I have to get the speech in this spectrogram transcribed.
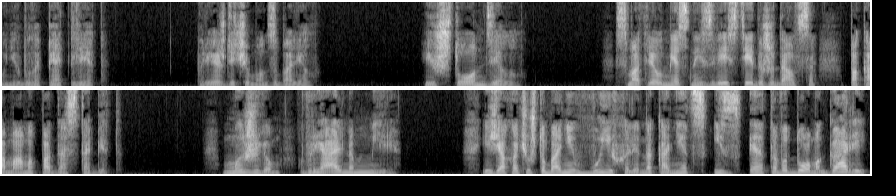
У них было пять лет, прежде чем он заболел. И что он делал? Смотрел местные известия и дожидался, пока мама подаст обед. Мы живем в реальном мире. И я хочу, чтобы они выехали, наконец, из этого дома. Гарри!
